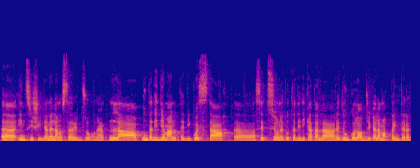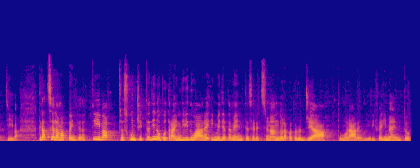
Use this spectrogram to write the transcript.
eh, in Sicilia, nella nostra regione. La punta di diamante di questa eh, sezione tutta dedicata alla rete oncologica è la mappa interattiva. Grazie alla mappa interattiva interattiva, ciascun cittadino potrà individuare immediatamente, selezionando la patologia tumorale di riferimento,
